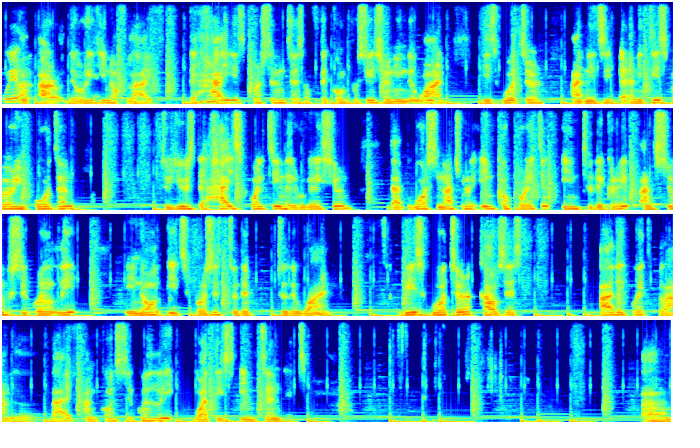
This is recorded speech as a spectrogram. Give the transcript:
Will? are the origin of life. The mm-hmm. highest percentage of the composition in the wine is water, and it's and it is very important to use the highest quality in the irrigation that was naturally incorporated into the grape and subsequently in all its process to the to the wine. This water causes adequate plant life and consequently what is intended. Um,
